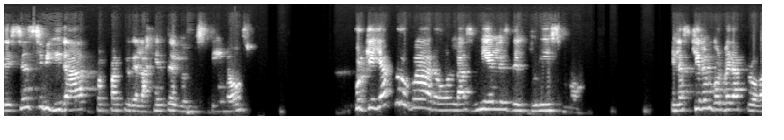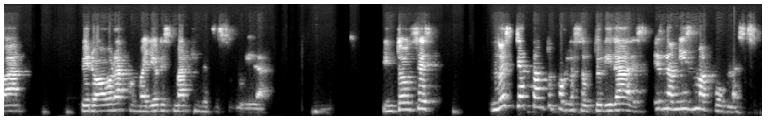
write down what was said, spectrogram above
de sensibilidad por parte de la gente de los destinos, porque ya probaron las mieles del turismo y las quieren volver a probar, pero ahora con mayores márgenes de seguridad. Entonces, no es ya tanto por las autoridades, es la misma población.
